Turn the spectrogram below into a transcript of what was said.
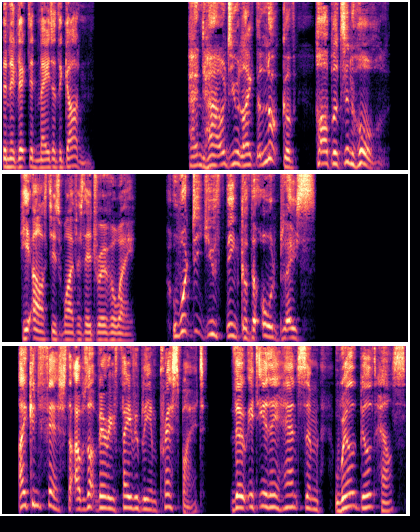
the neglected maze of the garden. And how do you like the look of Harbleton Hall? he asked his wife as they drove away. What did you think of the old place? I confess that I was not very favourably impressed by it, though it is a handsome, well built house,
